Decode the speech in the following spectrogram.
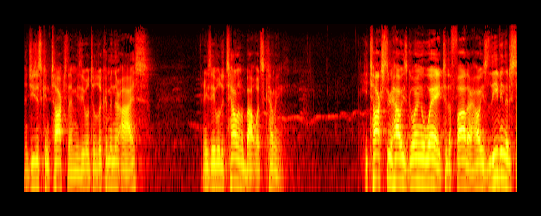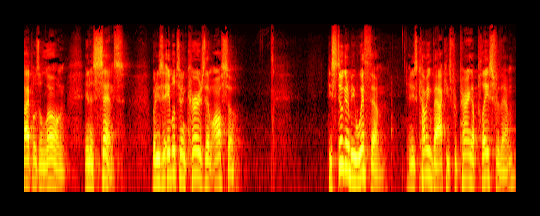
and Jesus can talk to them. He's able to look them in their eyes, and he's able to tell them about what's coming. He talks through how he's going away to the Father, how he's leaving the disciples alone in a sense, but he's able to encourage them also. He's still going to be with them, and he's coming back. He's preparing a place for them.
